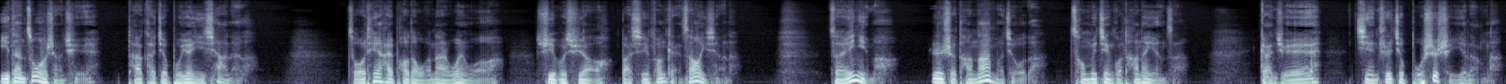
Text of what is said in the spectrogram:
一旦坐上去，他可就不愿意下来了。昨天还跑到我那儿问我，需不需要把新房改造一下呢？贼你妈！认识他那么久了，从没见过他那样子，感觉简直就不是十一郎了。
